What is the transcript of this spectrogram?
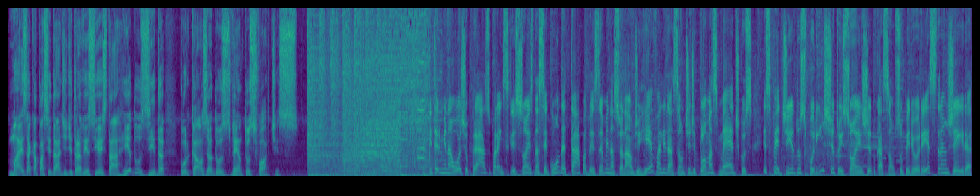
mas a capacidade de travessia está reduzida por causa dos ventos fortes. E termina hoje o prazo para inscrições na segunda etapa do Exame Nacional de Revalidação de Diplomas Médicos, expedidos por instituições de educação superior estrangeira,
